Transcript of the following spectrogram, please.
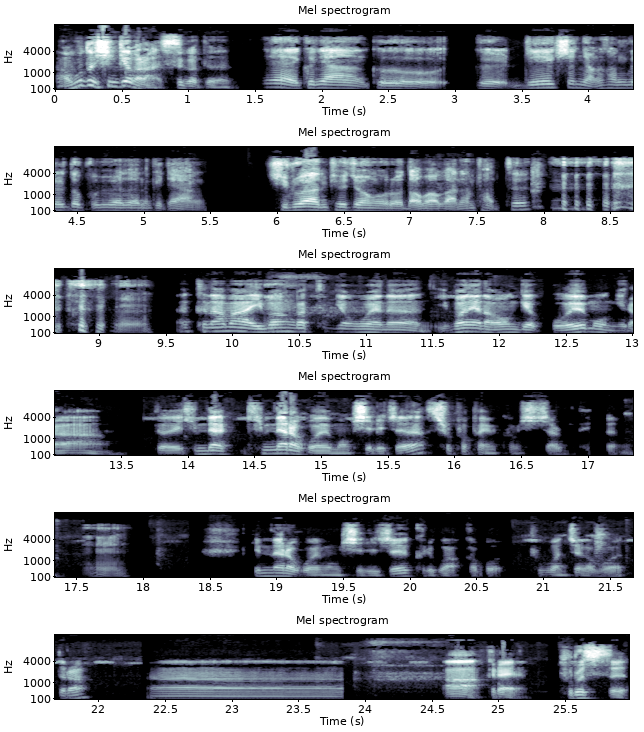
아무도 신경을 안 쓰거든. 예, 그냥 그, 그, 리액션 영상들도 보면은 그냥 지루한 표정으로 넘어가는 파트? 예. 그나마 이번 같은 경우에는 이번에 나온 게 고에몽이랑 그 힘내 힘내라 고에몽 시리즈 슈퍼 패미컴 시절부터 있던 예. 힘내라 고에몽 시리즈 그리고 아까 뭐 두 번째가 뭐였더라? 아, 아, 그래. 브루스.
